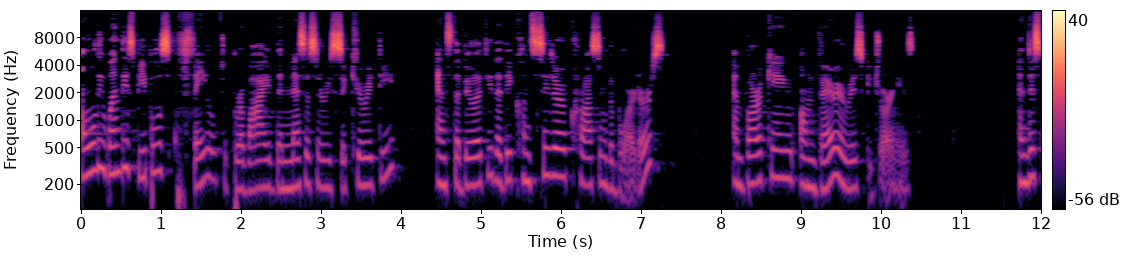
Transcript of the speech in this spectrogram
only when these peoples fail to provide the necessary security and stability that they consider crossing the borders, embarking on very risky journeys. And this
